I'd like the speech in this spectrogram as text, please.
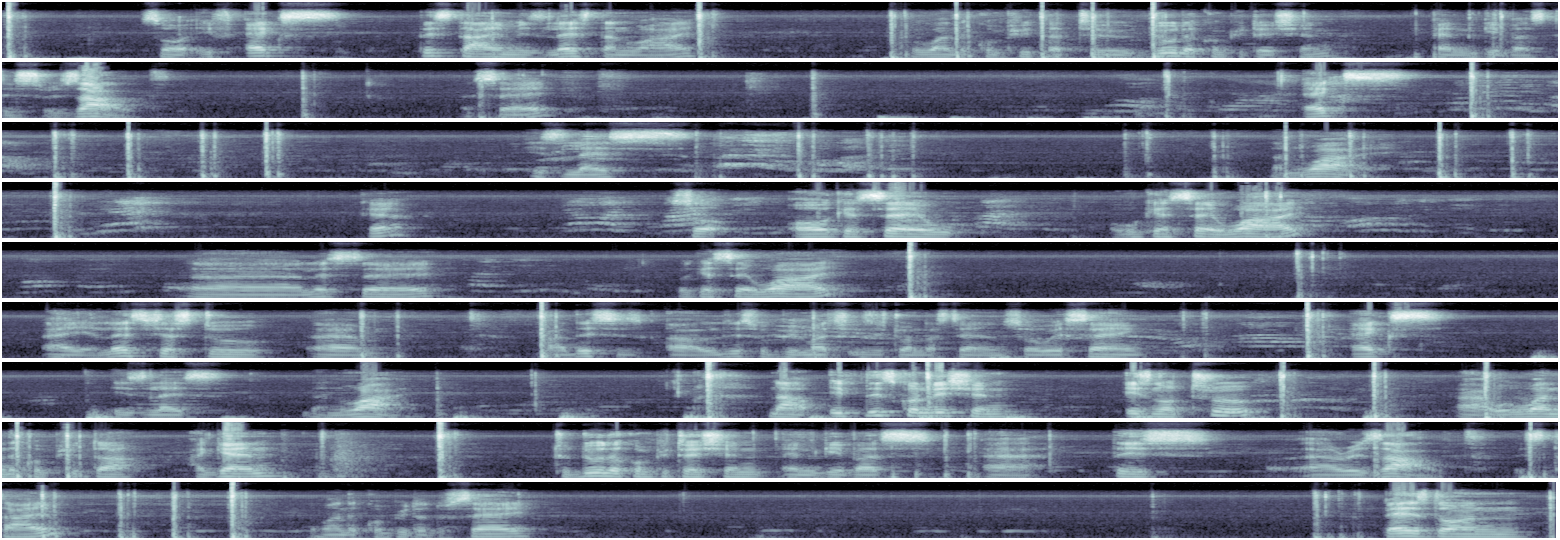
so if x this time is less than y we want the computer to do the computation and give us this result. Say x is less than y okay. So or we can say we can say y uh, let's say we can say y uh, yeah, let's just do um, uh, this is uh, this would be much easier to understand. So we're saying x is less than y. Now if this condition is not true uh, we want the computer again to do the computation and give us uh, this uh, result this time. We want the computer to say based on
